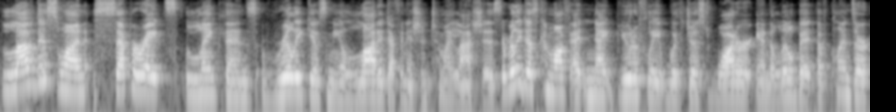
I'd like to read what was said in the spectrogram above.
love this one, separates, lengthens, really gives me a lot of definition to my lashes. It really does come off at night beautifully with just water and a little bit of cleanser,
